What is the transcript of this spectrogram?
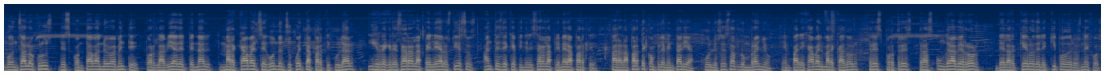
Gonzalo Cruz descontaba nuevamente por la vía del penal, marcaba el segundo en su cuenta particular y regresara a la pelea a los tiesos antes de que finalizara la primera parte. Para la parte complementaria, Julio César Lumbraño emparejaba el marcador 3 por 3 tras un grave error del arquero del equipo de los Nejos.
